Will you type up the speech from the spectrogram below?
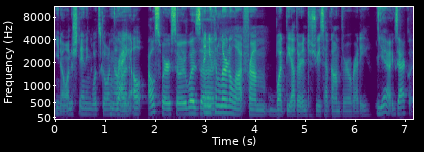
you know, understanding what's going on Right. el- elsewhere. So it was, uh, and you can learn a lot from what the other industries have gone through already. yeah, exactly.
